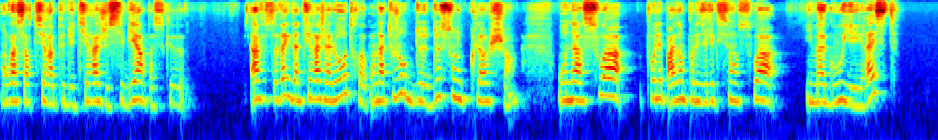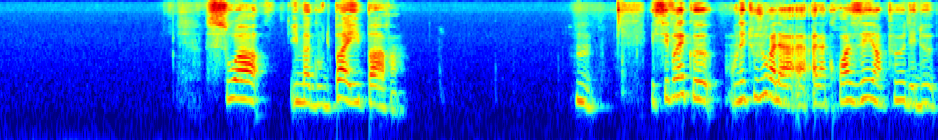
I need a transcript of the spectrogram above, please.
on va sortir un peu du tirage, je bien, parce que ah, c'est vrai que d'un tirage à l'autre, on a toujours deux, deux sons de cloche. Hein. On a soit, par exemple pour les élections, soit il magouille et il reste, soit il magouille pas et il part. Hmm. Et c'est vrai que on est toujours à la, à la croisée un peu des deux.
